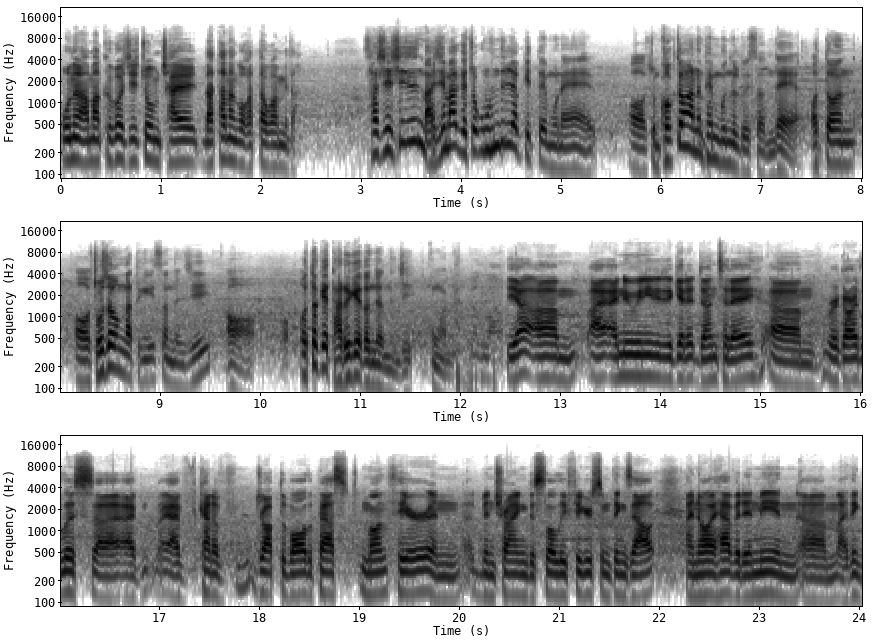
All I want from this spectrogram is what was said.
오늘 아마 그것이 좀 잘 나타난 것 같다고 합니다. 사실 시즌 마지막에 조금 흔들렸기 때문에 어, 좀 걱정하는 팬분들도 있었는데 어떤 어, 조정 같은 게 있었는지 어, 어떻게 다르게 던졌는지 궁금합니다. Yeah, um, I, I knew we needed to get it done today. Um, regardless, uh, I've, I've kind of dropped the ball the past month here and I've been trying to slowly figure some things out. I know I have it in me, and um, I think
